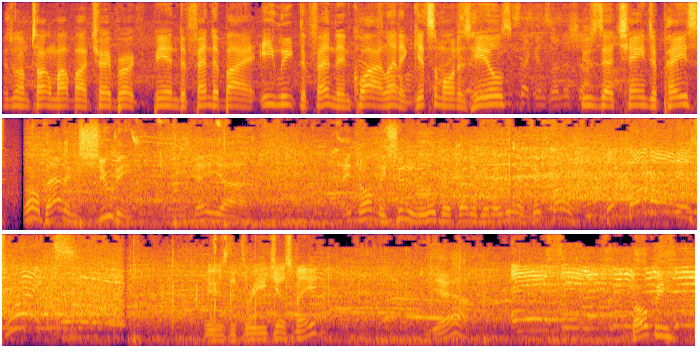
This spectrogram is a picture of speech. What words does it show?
That's what I'm talking about by Trey Burke being defended by an elite defender in Kawhi Leonard. Gets him on his heels, uses that change of pace. Well, that and shooting. They uh, they normally shoot it a little bit better than they did. Big Bo. Big Boban is right. Here's the three he just made. Yeah. Bobby.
